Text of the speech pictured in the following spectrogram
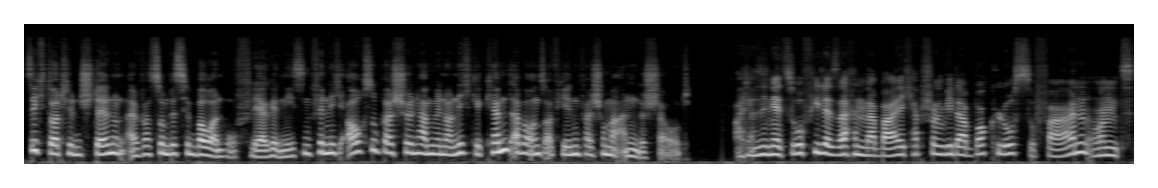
sich dorthin stellen und einfach so ein bisschen Bauernhof-Flair genießen. Finde ich auch super schön, haben wir noch nicht gekämmt, aber uns auf jeden Fall schon mal angeschaut. Oh, da sind jetzt so viele Sachen dabei. Ich habe schon wieder Bock loszufahren und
